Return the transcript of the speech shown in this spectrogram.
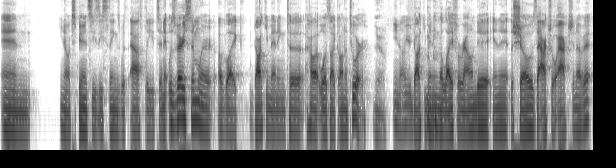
and you know experience these, these things with athletes. And it was very similar of like documenting to how it was like on a tour. Yeah. you know you're documenting the life around it in it the shows the actual action of it.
